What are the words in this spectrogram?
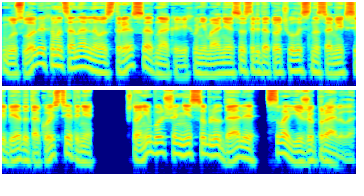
В условиях эмоционального стресса, однако, их внимание сосредоточивалось на самих себе до такой степени, что они больше не соблюдали свои же правила.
